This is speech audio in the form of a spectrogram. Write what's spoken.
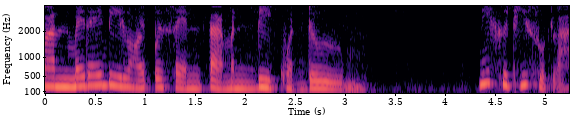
มันไม่ได้ดีร้อยเปอร์เซ็นต์แต่มันดีกว่าเดิม นี่คือที่สุดละ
